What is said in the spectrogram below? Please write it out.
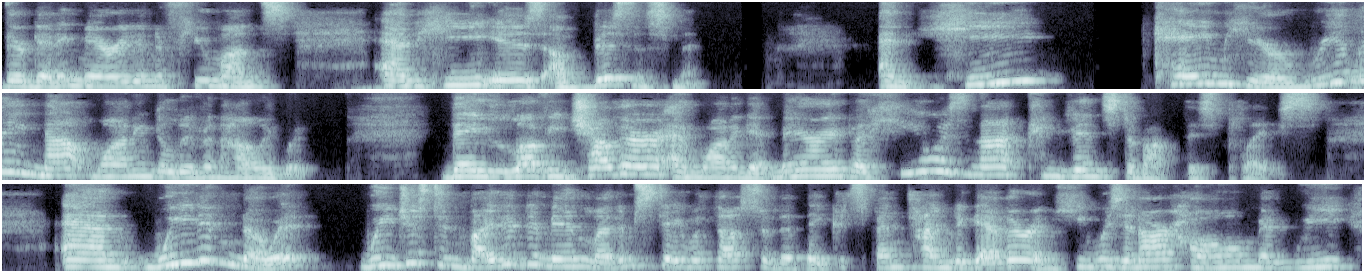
They're getting married in a few months, and he is a businessman. And he came here really not wanting to live in Hollywood. They love each other and want to get married, but he was not convinced about this place. And we didn't know it. We just invited him in, let him stay with us so that they could spend time together. And he was in our home and we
